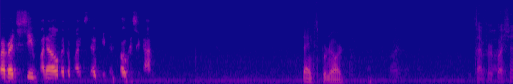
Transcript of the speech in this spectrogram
WebRTC 1.0, are the ones that we've been focusing on. Thanks, Bernard. Time for a question?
